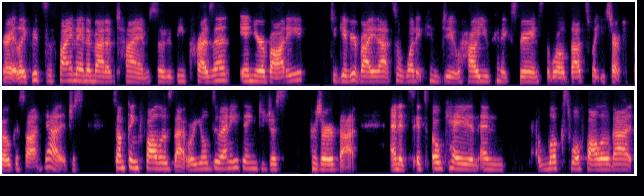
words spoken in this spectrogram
right? Like it's a finite amount of time. So to be present in your body, to give your body that, so what it can do, how you can experience the world, that's what you start to focus on. Yeah, it just something follows that where you'll do anything to just preserve that. And it's it's okay and, and looks will follow that,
